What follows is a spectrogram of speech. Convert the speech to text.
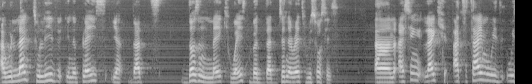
I would like to live in a place, yeah, that doesn't make waste but that generates resources. And I think, like at the time, we we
